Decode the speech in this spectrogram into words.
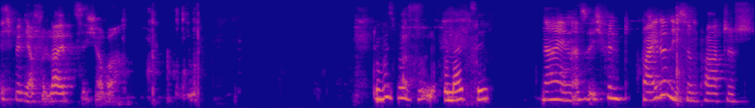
ich bin ja für Leipzig, aber. Du bist für, für Leipzig? Nein, also ich finde beide nicht sympathisch.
